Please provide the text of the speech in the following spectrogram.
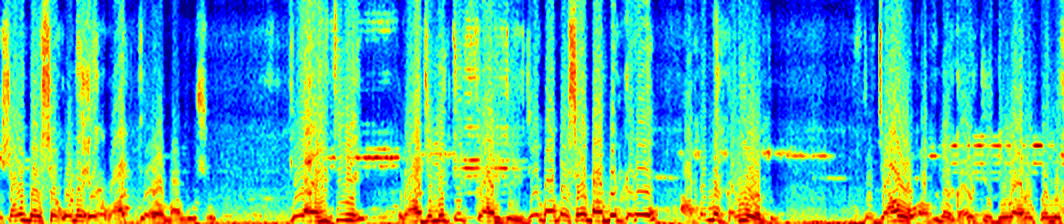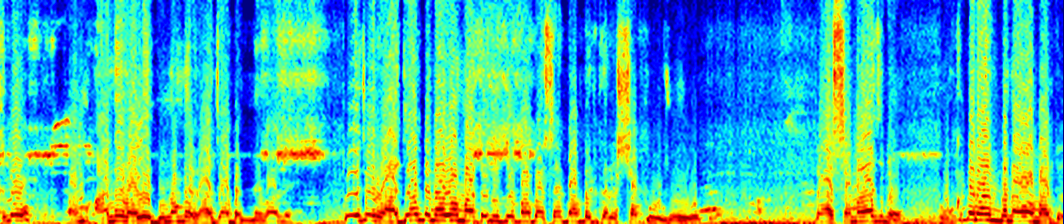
સૌ દર્શકોને એક વાત કહેવા માંગુ છું કે અહીંથી રાજનીતિક ક્રાંતિ જે બાબા સાહેબ આંબેડકરે આપણને કહ્યું હતું કે જાઓ अपने घर की दीवारों पे लिख लो हम आने वाले दिनों में राजा बनने वाले हैं." તો એ જો રાજા બનાવવા માટેનું જે બાબા સાહેબ આંબેડકરે સપનું જોયું હતું તો આ સમાજને હુકમરાન બનાવવા માટે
